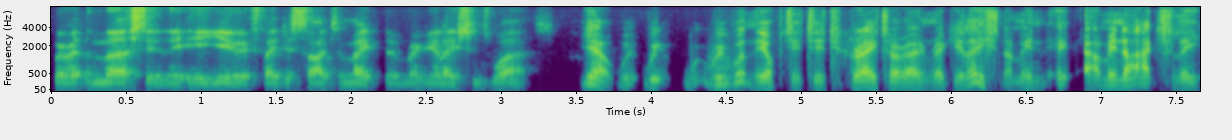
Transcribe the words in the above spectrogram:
we're at the mercy of the EU if they decide to make the regulations worse yeah, we, we, we want the opportunity to create our own regulation. I mean, I mean, actually,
